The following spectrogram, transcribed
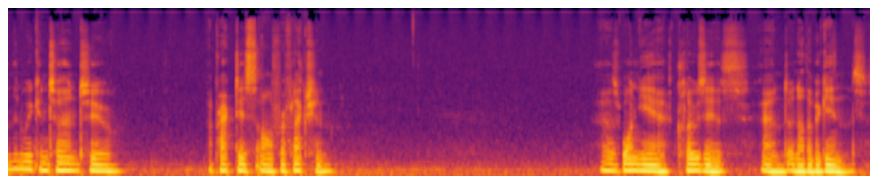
And then we can turn to a practice of reflection. As one year closes and another begins,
